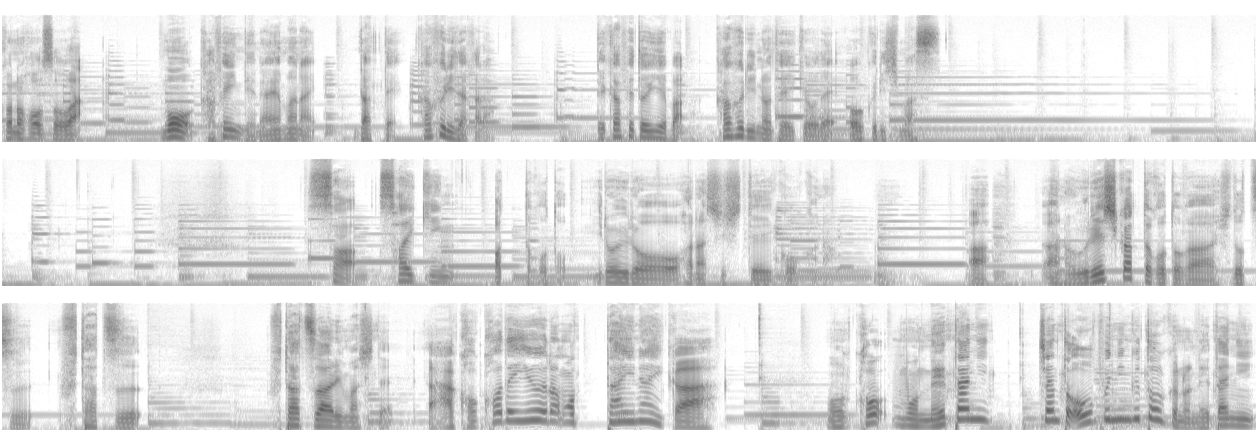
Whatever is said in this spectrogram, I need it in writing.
この放送はもうカフェインで悩まない。だってカフリだから。デカフェといえばカフリの提供でお送りします。さあ最近あったこといろいろお話ししていこうかな、うん、ああの嬉しかったことが一つ二つ二つありましてあここで言うのもったいないかもうこもうネタにちゃんとオープニングトークのネタに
